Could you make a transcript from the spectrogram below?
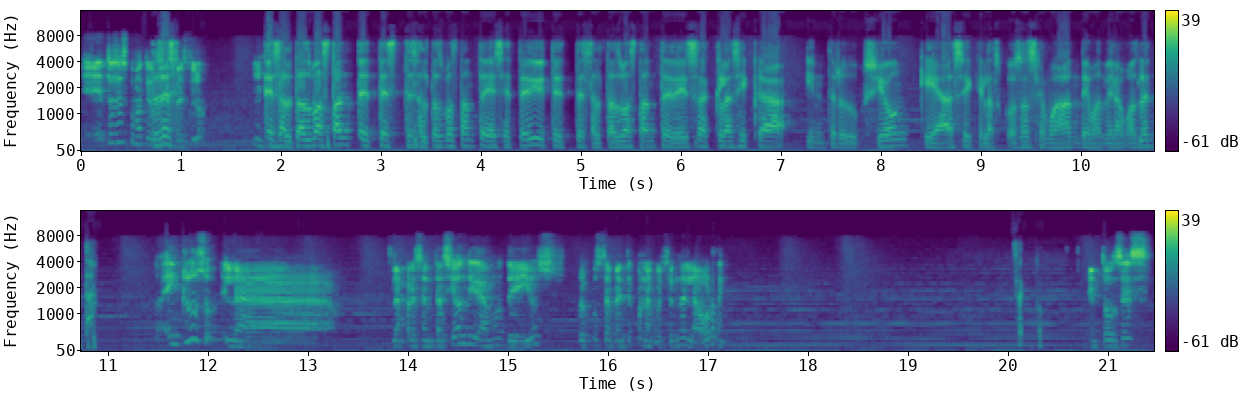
Entonces, como te te saltas bastante, te, saltas bastante de ese tedio y te, te, saltas bastante de esa clásica introducción que hace que las cosas se muevan de manera más lenta. Incluso la la presentación, digamos, de ellos fue justamente con la cuestión de la orden. Exacto. Entonces,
